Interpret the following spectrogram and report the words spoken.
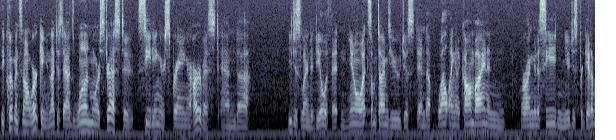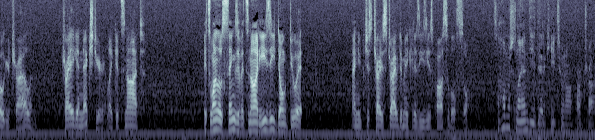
the equipment's not working, and that just adds one more stress to seeding or spraying or harvest. And uh, you just learn to deal with it. And you know what? Sometimes you just end up, well, I'm going to combine and or I'm going to seed, and you just forget about your trial and try again next year. Like it's not. It's one of those things. If it's not easy, don't do it and you just try to strive to make it as easy as possible. So, so how much land do you dedicate to an on-farm trial?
